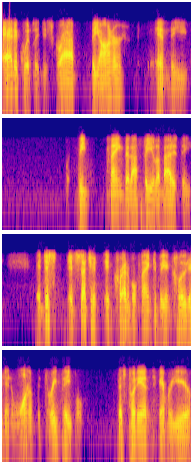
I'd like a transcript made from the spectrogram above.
adequately describe the honor and the the thing that I feel about it. The it just it's such an incredible thing to be included in one of the three people that's put in every year.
